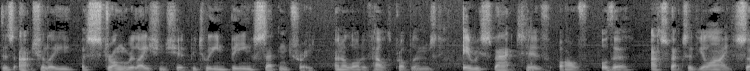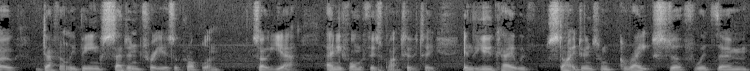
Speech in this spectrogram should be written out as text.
There's actually a strong relationship between being sedentary and a lot of health problems, irrespective of other aspects of your life. So, definitely being sedentary is a problem. So, yeah, any form of physical activity. In the UK, we've started doing some great stuff with um,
